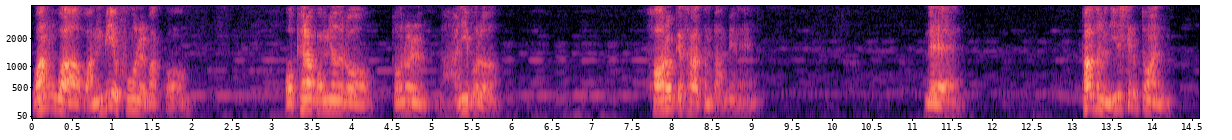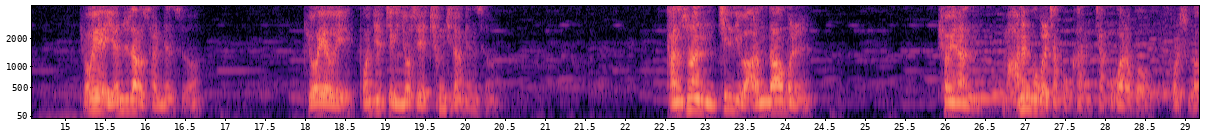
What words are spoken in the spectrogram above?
왕과 왕비의 후원을 받고 오페라 공연으로 돈을 많이 벌어 화롭게 살았던 반면에 네 바흐는 일생 동안 교회 연주자로 살면서 교회의 본질적인 요소에 충실하면서 단순한 진리와 아름다움을 표현한 많은 곡을 작곡한 작곡가라고 볼 수가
